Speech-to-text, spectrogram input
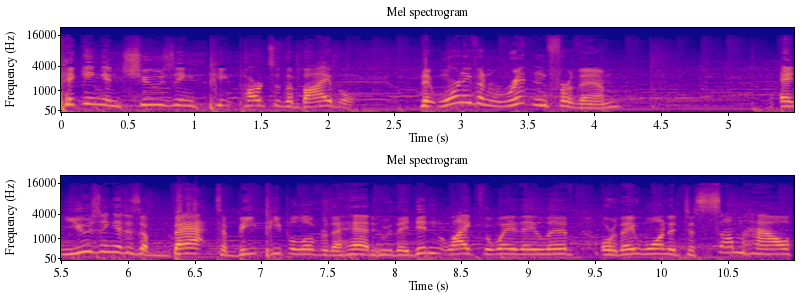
Picking and choosing parts of the Bible that weren't even written for them and using it as a bat to beat people over the head who they didn't like the way they lived or they wanted to somehow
